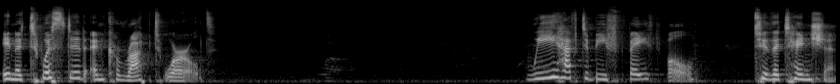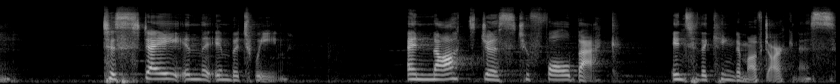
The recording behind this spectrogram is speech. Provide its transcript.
in a twisted and corrupt world. We have to be faithful to the tension, to stay in the in between, and not just to fall back into the kingdom of darkness.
